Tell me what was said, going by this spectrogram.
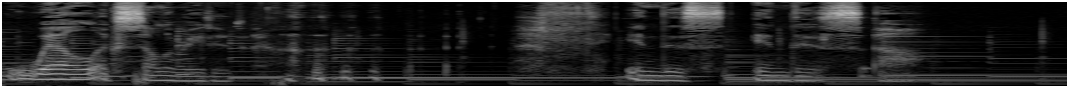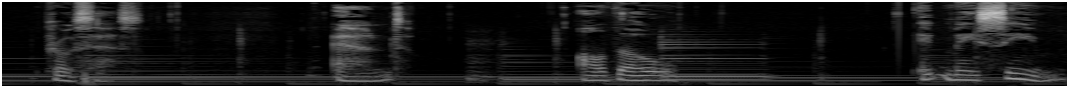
well accelerated in this in this uh, process, and although it may seem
